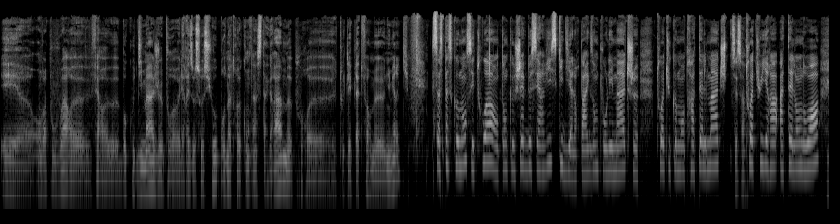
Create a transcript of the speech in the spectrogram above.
et euh, on va pouvoir euh, faire euh, beaucoup d'images pour les réseaux sociaux, pour notre compte Instagram, pour toutes les plateformes numériques. Ça se passe comment? C'est toi, en tant que chef de service, qui dit alors par exemple pour les matchs, toi tu commenteras tel match, ça. toi tu iras à tel endroit, mmh.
